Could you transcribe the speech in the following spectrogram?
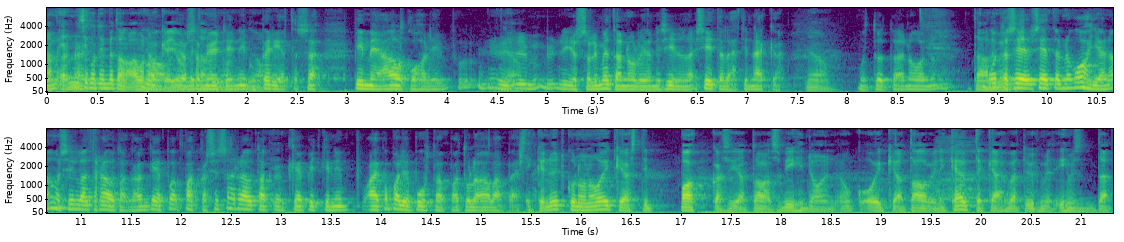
no, me sekoitin metanoli, aivan joo, oikein. Joo, jossa myytiin niin kuin periaatteessa pimeä alkoholi, joo. jos oli metanolia, niin siinä, siitä lähti näkö. Joo. Mutta, tota, no, mutta myös... se, se, että no, ohjaana on sillä, että rautakankea, pakkasessa rautakankea pitkin, niin aika paljon puhtaampaa tulee alapäästä. Eikä nyt kun on oikeasti pakkasia taas vihdoin, on oikea talvi, niin käyttäkää hyvät ihmiset, että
